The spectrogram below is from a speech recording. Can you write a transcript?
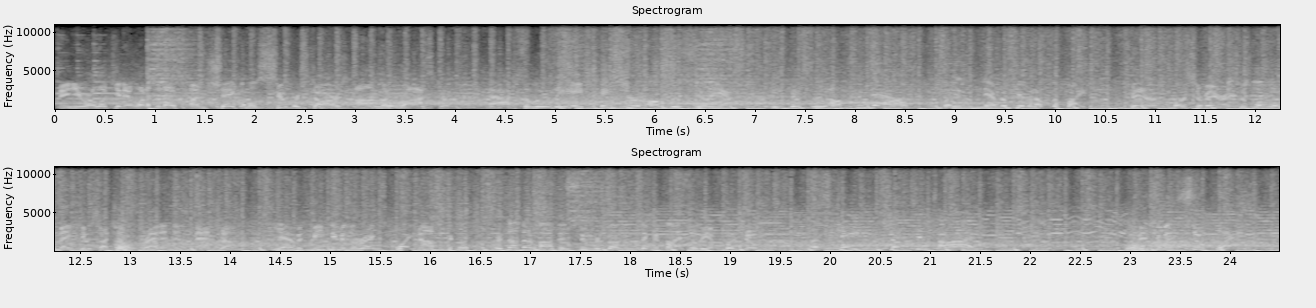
And you are looking at one of the most unshakable superstars on the roster. Absolutely a picture of resilience. He's been through ups and downs, but has never given up the fight. Bitter perseverance is what will make him such a threat in this matchup. Yeah, but meeting him in the ring is quite an obstacle. There's nothing about this superstar that signifies he'll be a pushover. Escape just in time. Fisherman suplex.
